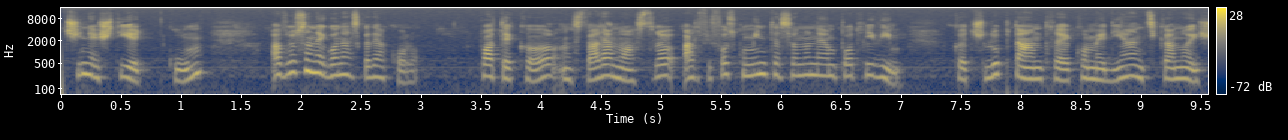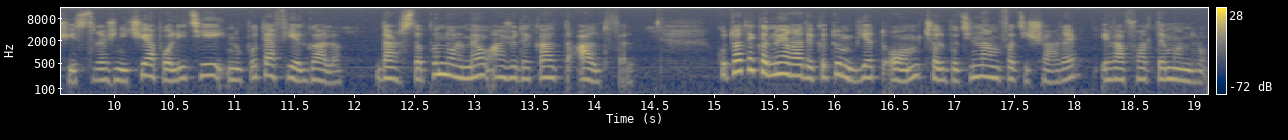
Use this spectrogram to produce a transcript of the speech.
cine știe cum, a vrut să ne gonească de acolo. Poate că, în starea noastră, ar fi fost cu minte să nu ne împotrivim, căci lupta între comedianți ca noi și străjnicia poliției nu putea fi egală, dar stăpânul meu a judecat altfel. Cu toate că nu era decât un biet om, cel puțin la înfățișare, era foarte mândru.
